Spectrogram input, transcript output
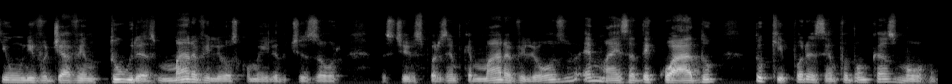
que um livro de aventuras maravilhoso como a Ilha do Tesouro do Stevens, por exemplo, que é maravilhoso, é mais adequado do que, por exemplo, Dom Casmurro.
